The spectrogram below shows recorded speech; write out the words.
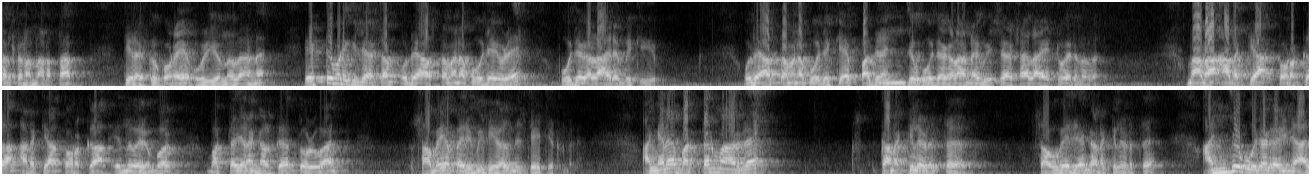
ദർശനം നടത്താൻ തിരക്ക് കുറേ ഒഴിയുന്നതാണ്. എട്ട് മണിക്ക് ശേഷം ഉദയാസ്തമന പൂജയുടെ പൂജകൾ ആരംഭിക്കുകയും. ഉദയാസ്തമന പൂജയ്ക്ക് പതിനഞ്ച് പൂജകളാണ് വിശേഷാലായിട്ട് വരുന്നത്. നട അടയ്ക്കുക തുറക്കുക അടയ്ക്കുക തുറക്കുക എന്ന് വരുമ്പോൾ ഭക്തജനങ്ങൾക്ക് തൊഴുവാൻ സമയപരിമിതികൾ നിശ്ചയിച്ചിട്ടുണ്ട്. അങ്ങനെ ഭക്തന്മാരുടെ കണക്കിലെടുത്ത് സൗകര്യം കണക്കിലെടുത്ത് അഞ്ച് പൂജ കഴിഞ്ഞാൽ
